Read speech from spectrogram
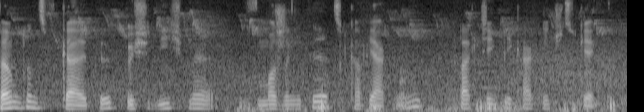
Będąc w Gartur, usiedliśmy w może nie tyle co kawiarni, bardziej piekarni czy cukierni.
